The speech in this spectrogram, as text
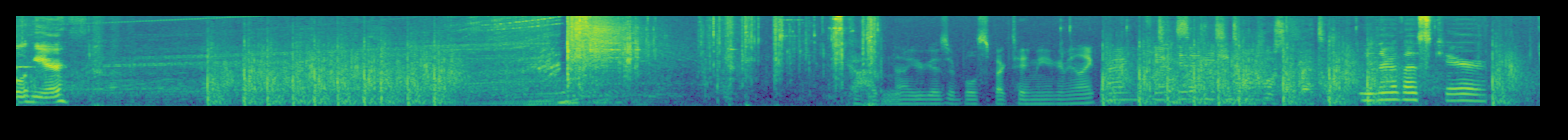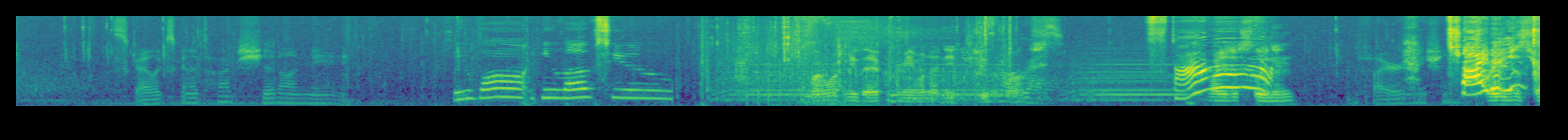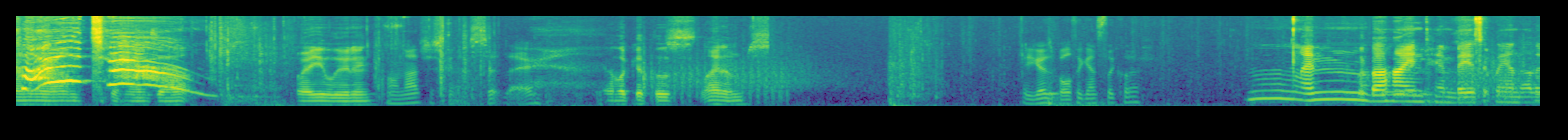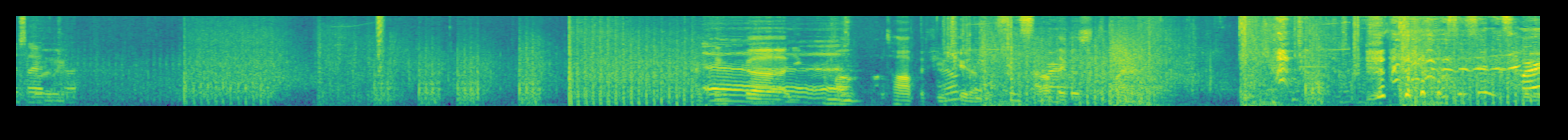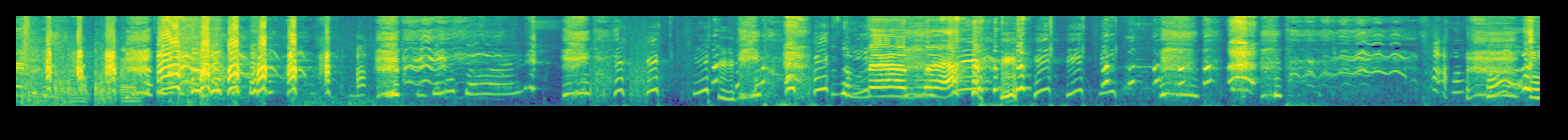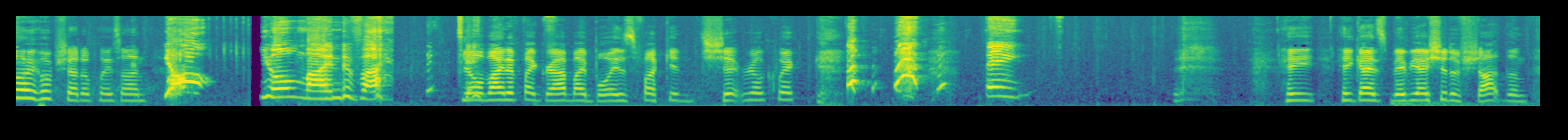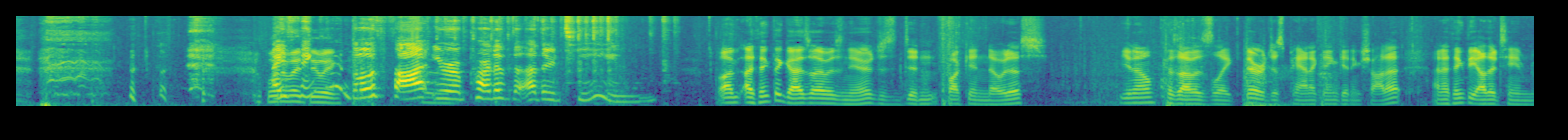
people here. God, now you guys are both spectating me. You're gonna be like, why you can't do anything? until close-up battle. Neither of us care. Skylick's gonna talk shit on me. He won't. He loves you. Why weren't you there for me when I needed you the most? Stop. Why are you just looting? Fire Nation. Try Why are to you just running around with your hands out? Why are you looting? Well, I'm not just gonna sit there. Yeah, look at those items. Are you guys both against the cliff? Mm, I'm behind him, basically, on the other side of the truck. I think uh, you can come up on top if you shoot him. think this is I don't think this is the plan. This isn't smart. The plan. You're gonna die. the mad lad. oh, I hope Shadow plays on. Y'all, you'll mind if I? Y'all mind if I grab my boy's fucking shit real quick? Thanks. Hey, hey guys, maybe I should have shot them. what I am I think doing? we both thought you were a part of the other team. Um, I think the guys I was near just didn't fucking notice. You know, because I was like, they were just panicking, getting shot at, and I think the other team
